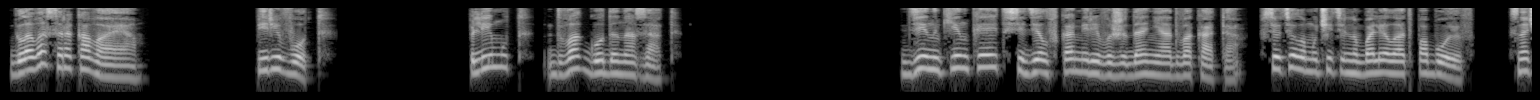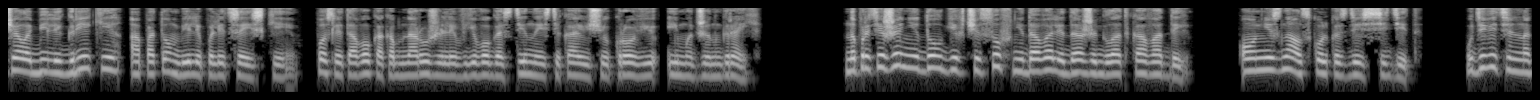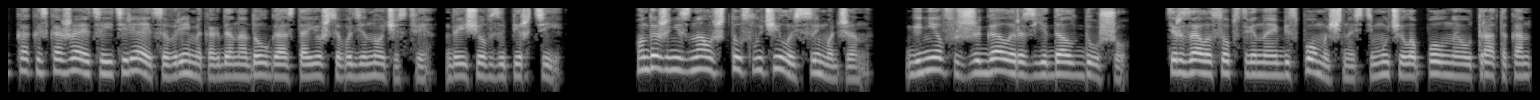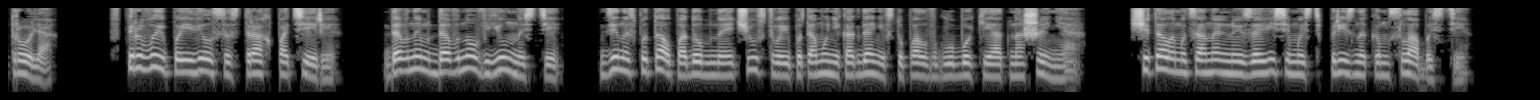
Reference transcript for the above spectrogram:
Глава сороковая. Перевод. Плимут два года назад. Дин Кинкейт сидел в камере в ожидании адвоката. Все тело мучительно болело от побоев. Сначала били греки, а потом били полицейские, после того, как обнаружили в его гостиной истекающую кровью Имаджин Грей. На протяжении долгих часов не давали даже глотка воды. Он не знал, сколько здесь сидит. Удивительно, как искажается и теряется время, когда надолго остаешься в одиночестве, да еще в заперти. Он даже не знал, что случилось с Имаджин. Гнев сжигал и разъедал душу. Терзала собственная беспомощность, мучила полная утрата контроля. Впервые появился страх потери. Давным-давно в юности Дин испытал подобное чувство и потому никогда не вступал в глубокие отношения считал эмоциональную зависимость признаком слабости.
